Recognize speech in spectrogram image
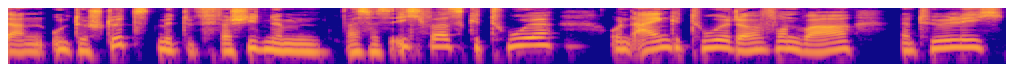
dann unterstützt mit verschiedenen, was weiß ich was, Getue. Und ein Getue davon war natürlich,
